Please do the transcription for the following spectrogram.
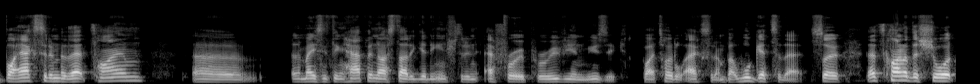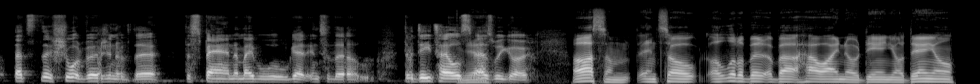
by accident at that time, uh, an amazing thing happened. I started getting interested in Afro-Peruvian music by total accident, but we'll get to that. So that's kind of the short. That's the short version of the the span, and maybe we'll get into the the details yeah. as we go. Awesome. And so a little bit about how I know Daniel. Daniel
